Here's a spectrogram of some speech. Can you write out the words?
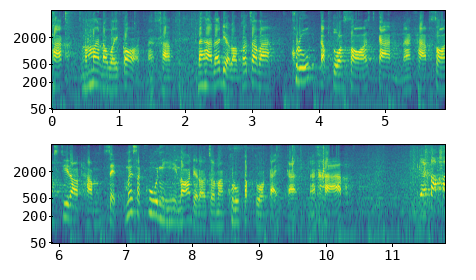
พักน้ำมันเอาไว้ก่อนนะครับนะฮะแล้วเดี๋ยวเราก็จะมาคลุกกับตัวซอสกันนะครับ ซอสที่เราทำเสร็จเมื่อสักครู่นี้เนาะเดี๋ยวเราจะมาคลุกกับตัวไก่กันนะครับเดี๋ยวต่อไป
